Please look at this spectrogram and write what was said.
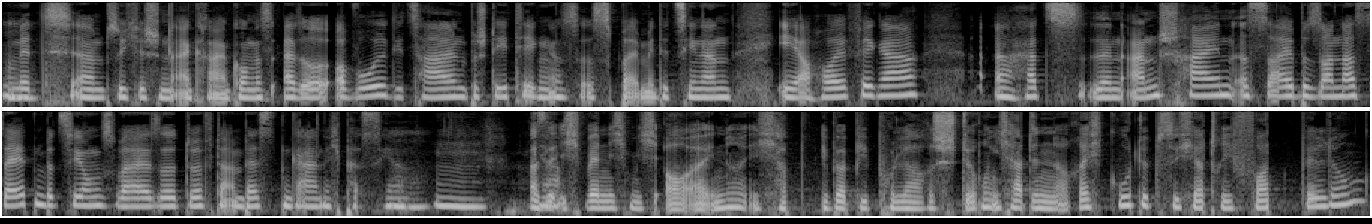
mhm. mit ähm, psychischen Erkrankungen. Also obwohl die Zahlen bestätigen, ist es bei Medizinern eher häufiger, äh, hat es den Anschein, es sei besonders selten, beziehungsweise dürfte am besten gar nicht passieren. Mhm. mhm. Also ja. ich, wenn ich mich auch erinnere, ich habe über bipolare Störung, ich hatte eine recht gute Psychiatrie-Fortbildung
